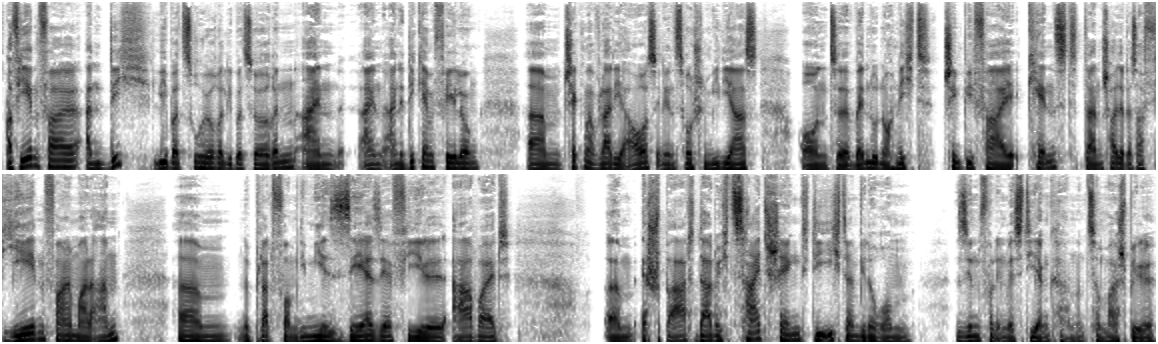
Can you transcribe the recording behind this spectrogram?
Auf jeden Fall an dich, lieber Zuhörer, liebe Zuhörerinnen, ein, ein, eine dicke Empfehlung. Ähm, check mal Vladi aus in den Social Medias und äh, wenn du noch nicht Chimpify kennst, dann schau dir das auf jeden Fall mal an. Ähm, eine Plattform, die mir sehr, sehr viel Arbeit ähm, erspart, dadurch Zeit schenkt, die ich dann wiederum sinnvoll investieren kann und zum Beispiel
